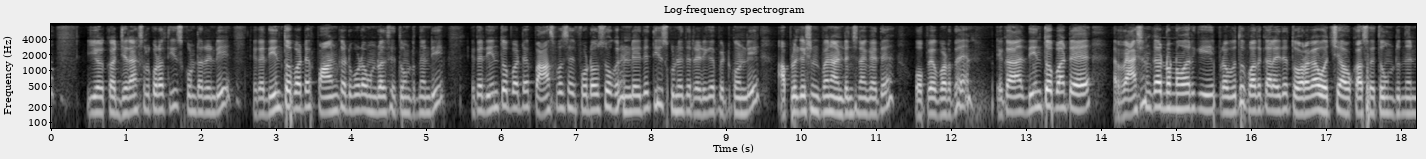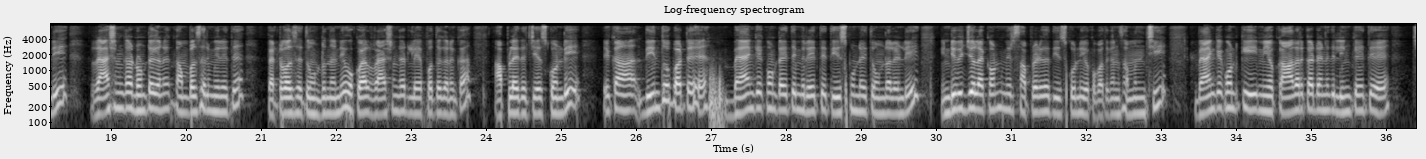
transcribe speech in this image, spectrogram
ఈ యొక్క జిరాక్స్లు కూడా తీసుకుంటారండి. ఇక దీంతో పాటే పాన్ కార్డ్ కూడా ఉండాల్సి అయితే ఉంటుందండి. ఇక దీంతో పాటే పాస్పోర్ట్ సైజ్ ఫొటోస్ ఒక రెండు అయితే తీసుకుని అయితే రెడీగా పెట్టుకోండి. అప్లికేషన్ పైన అంటించడానికైతే ఉపయోగపడతాయి. ఇక దీంతో పాటే రేషన్ కార్డు ఉన్నవారికి ప్రభుత్వ పథకాలు అయితే త్వరగా వచ్చే అవకాశం అయితే ఉంటుందండి. రేషన్ కార్డు ఉంటే కనుక కంపల్సరీ మీరైతే పెట్టవలసి అయితే ఉంటుందండి. ఒకవేళ రేషన్ కార్డు లేకపోతే కనుక అప్లై అయితే చేసుకోండి. ఇక దీంతో పాటే బ్యాంక్ అకౌంట్ అయితే మీరు అయితే తీసుకుండా అయితే ఉండాలండి. ఇండివిజువల్ అకౌంట్ మీరు సపరేట్గా తీసుకోండి. ఈ యొక్క పథకానికి సంబంధించి బ్యాంక్ అకౌంట్కి మీ యొక్క ఆధార్ కార్డు అనేది లింక్ అయితే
